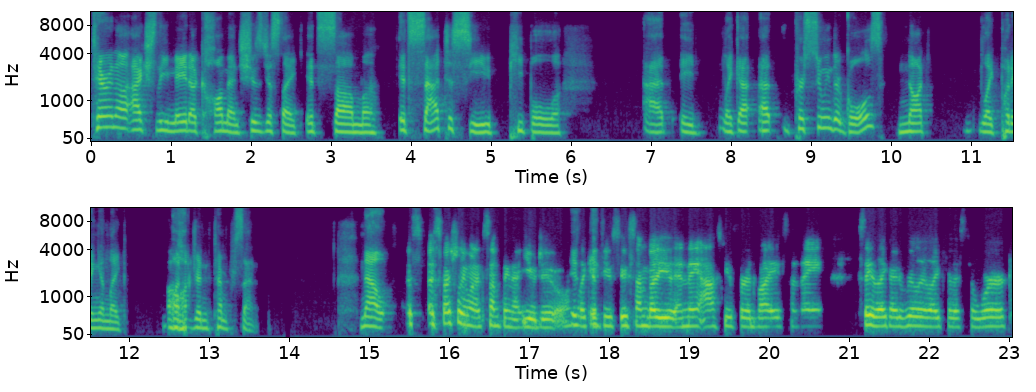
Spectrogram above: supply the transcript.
Taryn actually made a comment. She was just like, it's um, it's sad to see people at a like at, at pursuing their goals, not like putting in like Uh-huh. 110%. Now, especially when it's something that you do It- like it- if you see somebody and they ask you for advice and they say like i'd really like for this to work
